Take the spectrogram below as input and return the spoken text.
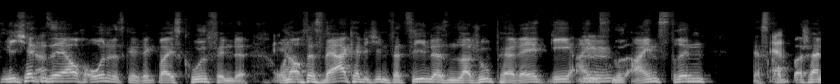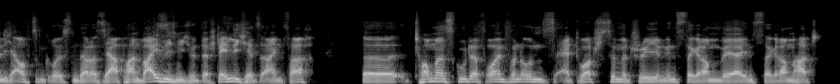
mich hätten ja. sie ja auch ohne das gekriegt, weil ich es cool finde. Ja. Und auch das Werk hätte ich ihnen verziehen. Da ist ein Lajou Perret G101 mhm. drin. Das kommt ja. wahrscheinlich auch zum größten Teil aus Japan. Weiß ich nicht, unterstelle ich jetzt einfach. Äh, Thomas, guter Freund von uns, at Watch Symmetry in Instagram, wer Instagram hat,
